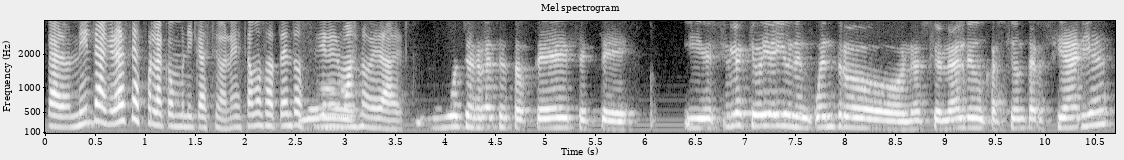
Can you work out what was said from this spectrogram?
Claro, Nilda, gracias por la comunicación, ¿eh? estamos atentos si tienen más novedades. Muchas gracias a ustedes. Este, y decirles que hoy hay un encuentro nacional de educación terciaria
